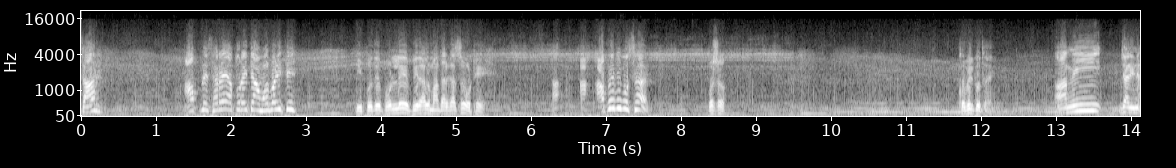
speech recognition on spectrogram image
স্যার আপনি স্যার এত রাইতে আমার বাড়িতে? বিপদে পড়লে বিড়াল মাদার কাছে ওঠে। আ- আ- আপনি বিপদ স্যার। বসো। কবির কোথায়? আমি জানি না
